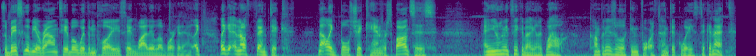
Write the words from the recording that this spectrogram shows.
So basically, be a roundtable with employees saying why they love working there, like like an authentic, not like bullshit canned responses. And you don't even think about it. You're like, wow, companies are looking for authentic ways to connect.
